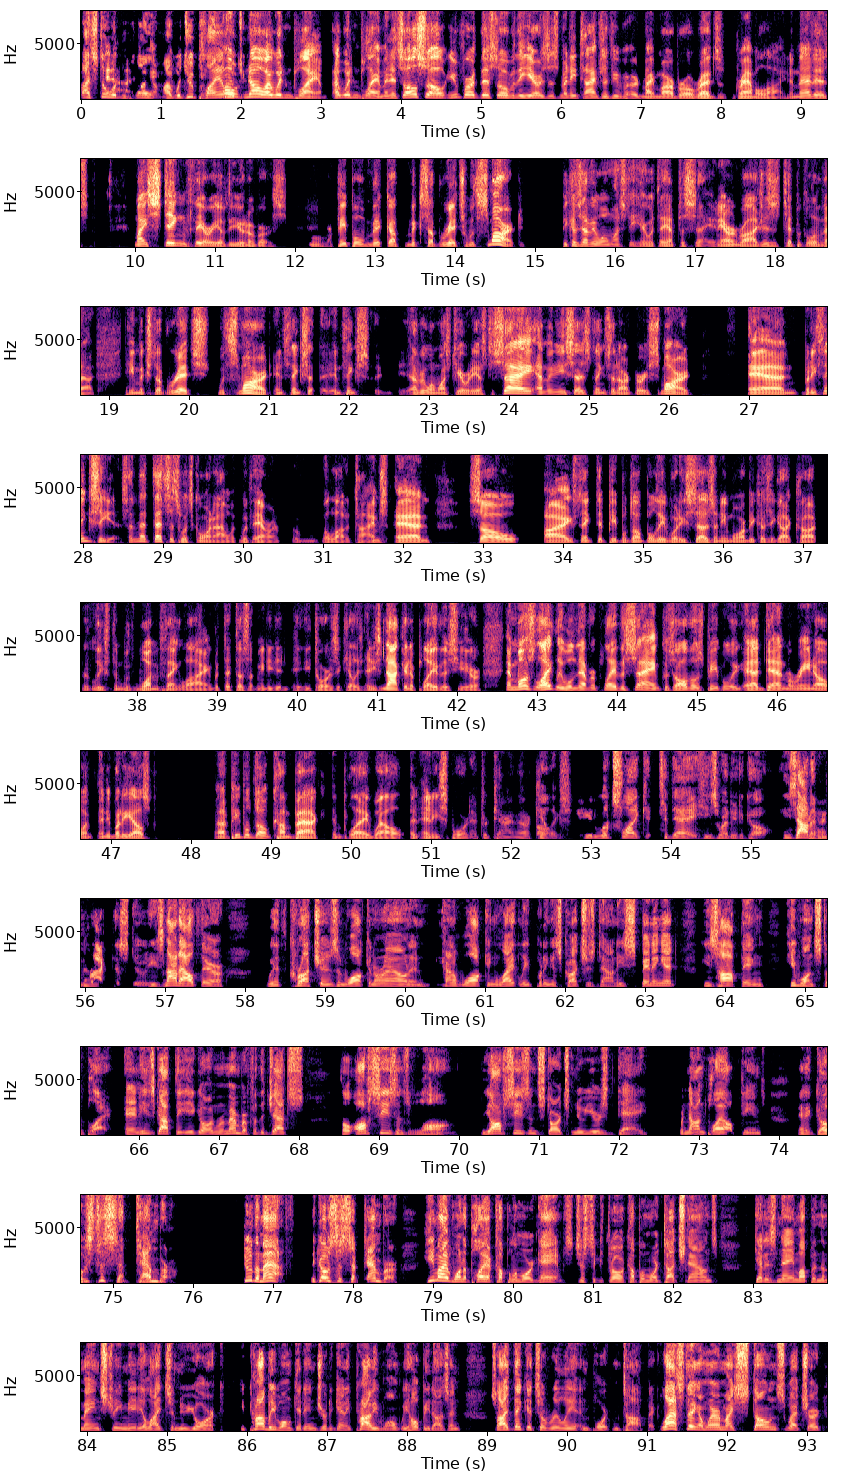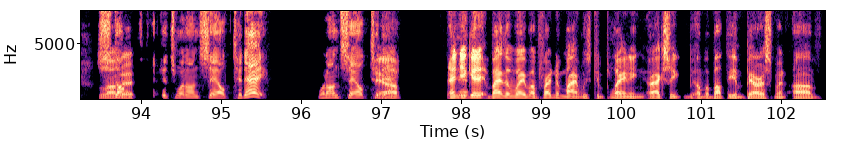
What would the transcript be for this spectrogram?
I still wouldn't play him. I, would you play him? Oh you- no, I wouldn't play him. I wouldn't play him. And it's also you've heard this over the years as many times as you've heard my Marlboro Reds grandma line, and that is my sting theory of the universe. Mm. People mix up mix up rich with smart because everyone wants to hear what they have to say. And Aaron Rodgers is typical of that. He mixed up rich with smart and thinks and thinks everyone wants to hear what he has to say, and then he says things that aren't very smart and but he thinks he is, and that that's just what's going on with with Aaron a lot of times, and so I think that people don't believe what he says anymore because he got caught at least with one thing lying, but that doesn't mean he didn't he tore his Achilles, and he's not going to play this year, and most likely will never play the same because all those people, add Dan Marino and anybody else, uh, people don't come back and play well in any sport after tearing their Achilles. Oh, he looks like today he's ready to go. He's out yeah, in practice, dude. He's not out there with crutches and walking around and kind of walking lightly, putting his crutches down. He's spinning it. He's hopping. He wants to play, and he's got the ego. And remember, for the Jets, the off season's long. The off season starts New Year's Day for non-playoff teams, and it goes to September. Do the math it goes to September. He might want to play a couple of more games just to throw a couple more touchdowns, get his name up in the mainstream media lights in New York. He probably won't get injured again. He probably won't. We hope he doesn't. So I think it's a really important topic. Last thing, I'm wearing my Stone sweatshirt. Love Stone it. tickets went on sale today. Went on sale today. Yep. And you get it. By the way, a friend of mine was complaining, actually, about the embarrassment of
